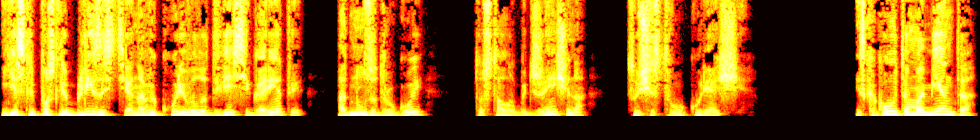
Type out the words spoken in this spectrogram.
Если после близости она выкуривала две сигареты, одну за другой, то стала быть женщина – существо курящее. Из какого-то момента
